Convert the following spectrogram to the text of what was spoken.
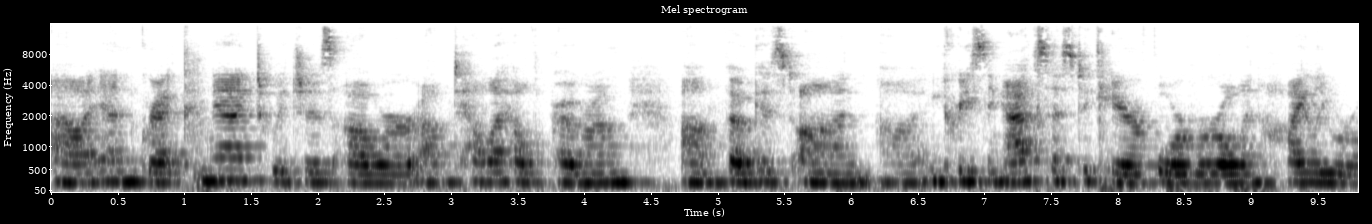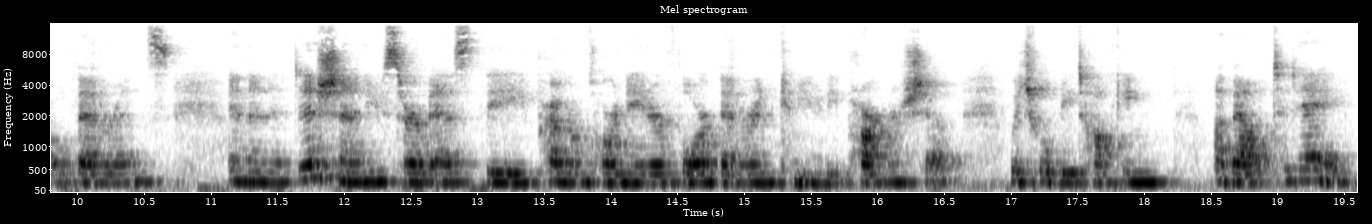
uh, and GRECC Connect, which is our um, telehealth program um, focused on uh, increasing access to care for rural and highly rural veterans. And in addition, you serve as the program coordinator for Veteran Community Partnership, which we'll be talking about today.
